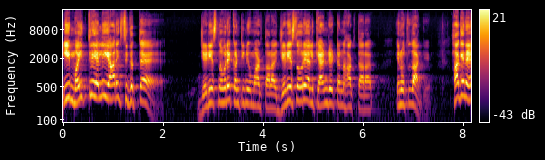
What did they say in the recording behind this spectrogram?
ಈ ಮೈತ್ರಿಯಲ್ಲಿ ಯಾರಿಗೆ ಸಿಗುತ್ತೆ? ಜೆ ಡಿ ಎಸ್ನವರೇ ಕಂಟಿನ್ಯೂ ಮಾಡ್ತಾರೆ? ಜೆ ಡಿ ಎಸ್ನವರೇ ಅಲ್ಲಿ ಕ್ಯಾಂಡಿಡೇಟನ್ನು ಹಾಕ್ತಾರೆ ಎನ್ನುವುದಾಗಿ ಹಾಗೆಯೇ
